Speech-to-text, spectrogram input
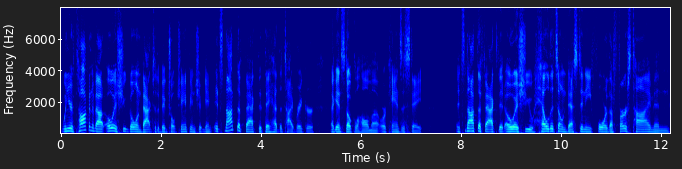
when you're talking about OSU going back to the Big 12 championship game, it's not the fact that they had the tiebreaker against Oklahoma or Kansas State. It's not the fact that OSU held its own destiny for the first time in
